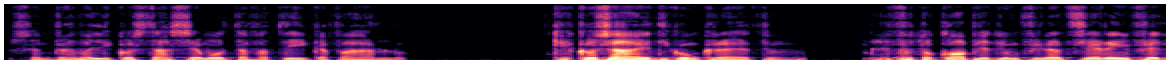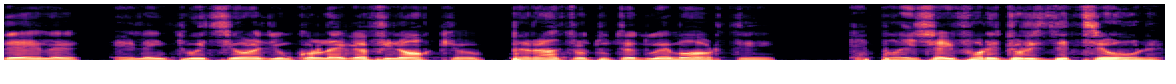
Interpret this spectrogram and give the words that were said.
Sembrava gli costasse molta fatica farlo. Che cos'hai di concreto? Le fotocopie di un finanziere infedele e le intuizioni di un collega finocchio, peraltro tutti e due morti. E poi sei fuori giurisdizione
